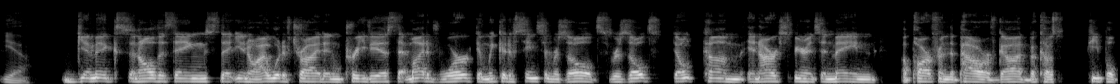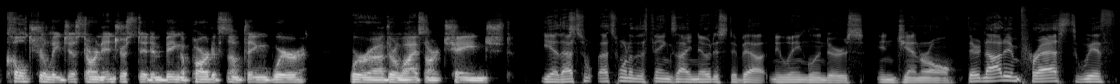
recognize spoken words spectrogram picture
yeah gimmicks and all the things that you know I would have tried in previous that might have worked and we could have seen some results. Results don't come in our experience in Maine apart from the power of God because people culturally just aren't interested in being a part of something where where uh, their lives aren't changed. Yeah, that's that's one of the things I noticed about New Englanders in general. They're not impressed with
